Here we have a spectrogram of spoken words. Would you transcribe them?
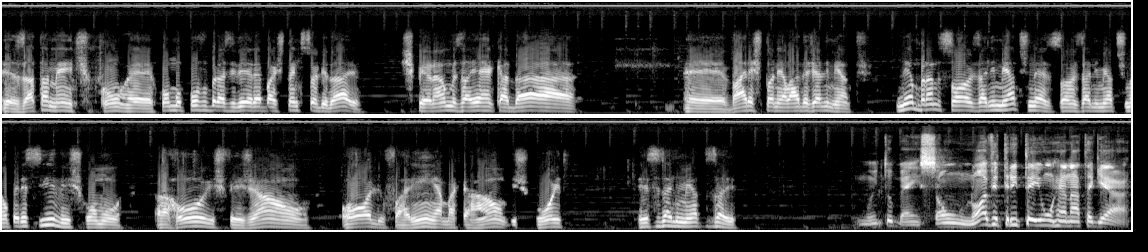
Exatamente. Com, é, como o povo brasileiro é bastante solidário, esperamos aí arrecadar é, várias toneladas de alimentos. Lembrando só os alimentos, né? São os alimentos não perecíveis, como arroz, feijão, óleo, farinha, macarrão, biscoito. Esses alimentos aí. Muito bem. São 9h31, Renata Guiar.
